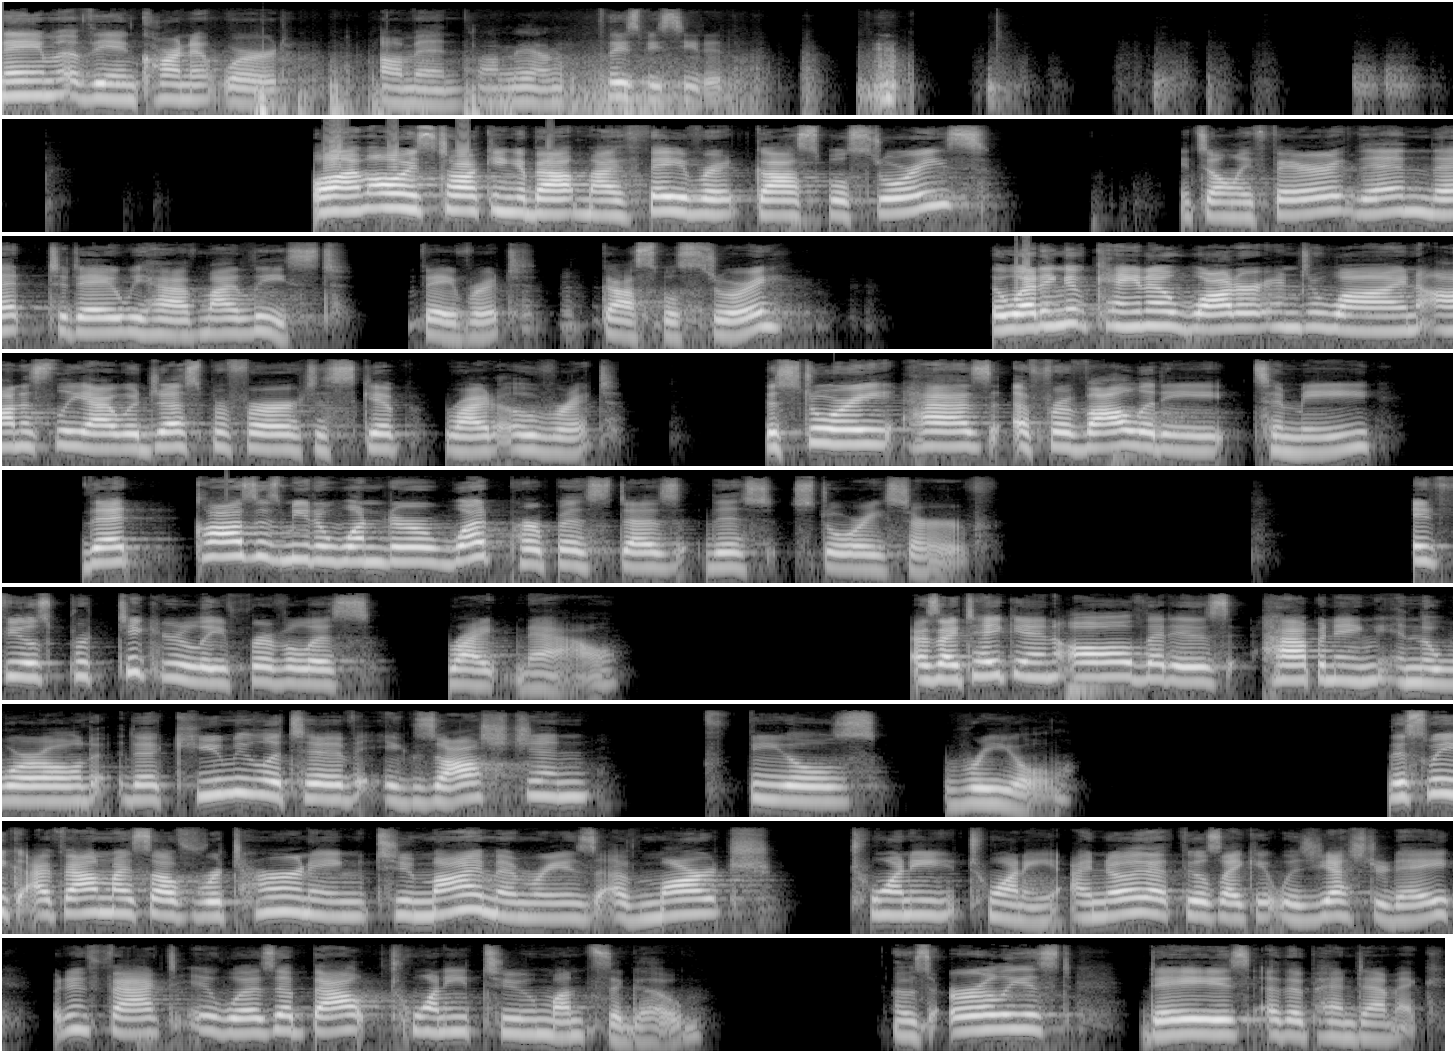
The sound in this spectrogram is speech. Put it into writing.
name of the incarnate word. Amen. Amen. Please be seated. Well, I'm always talking about my favorite gospel stories. It's only fair then that today we have my least favorite gospel story. The wedding of Cana, water into wine. Honestly, I would just prefer to skip right over it. The story has a frivolity to me that causes me to wonder what purpose does this story serve? It feels particularly frivolous right now. As I take in all that is happening in the world, the cumulative exhaustion feels real. This week, I found myself returning to my memories of March 2020. I know that feels like it was yesterday, but in fact, it was about 22 months ago, those earliest days of the pandemic.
